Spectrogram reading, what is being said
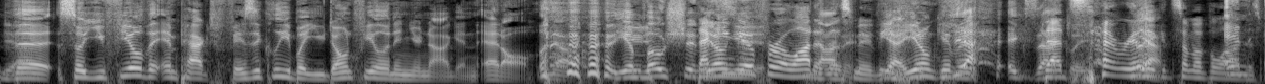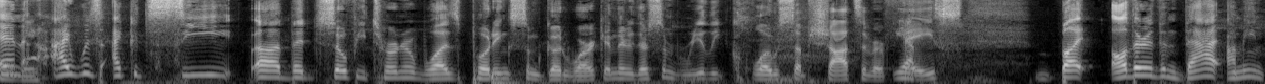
Yeah. the so you feel the impact physically, but you don't feel it in your noggin at all. no, the emotion. That You can don't go for a lot of this movie. yeah, you don't give yeah, it. exactly. That's that really Yeah. could sum up a lot and of this movie. and I was I could see uh, that Sophie Turner was putting some good work in there. There's some really close up shots of her Yep. face, but other than that, I mean,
